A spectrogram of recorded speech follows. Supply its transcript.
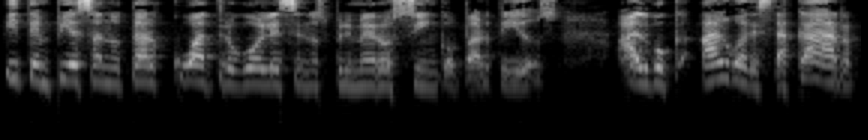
y te empieza a anotar cuatro goles en los primeros cinco partidos? Algo, algo a destacar.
